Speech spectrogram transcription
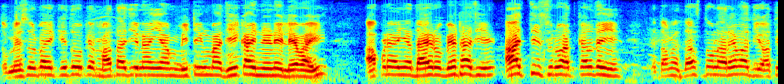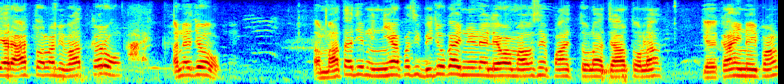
તો મેસુરભાઈ કીધું કે માતાજીના અહીંયા મિટિંગમાં જે કાંઈ નિર્ણય લેવાય આપણે અહીંયા દાયરો બેઠા છીએ. આજથી શરૂઆત કરી દઈએ. કે તમે દસ તોલા રહેવા દો અત્યારે આઠ તોલાની વાત કરો. અને જો માતાજીની માતાજી ન્યા પછી બીજો કાંઈ નિર્ણય લેવામાં આવશે? પાંચ તોલા ચાર તોલા કે કાંઈ નહીં પણ?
